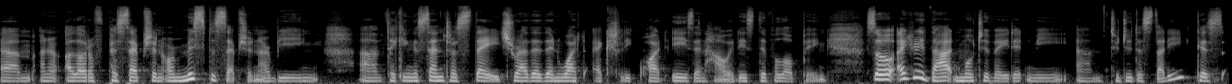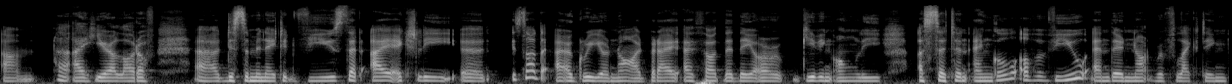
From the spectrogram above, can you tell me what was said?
um, and a lot of perception or misperception are being um, taking a center stage rather than what actually Quad is and how it is developing. So actually, that motivated me um, to do the study because um, I hear a lot of uh, disseminated views that I actually uh, it's not that I agree or not, but I, I thought that they are giving only a certain angle of a view and they're not reflecting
